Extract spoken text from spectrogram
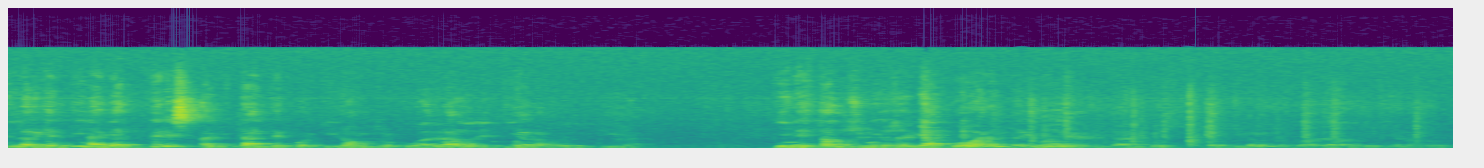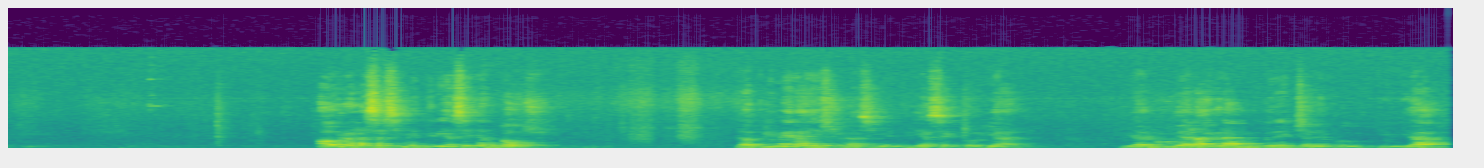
en la Argentina había tres habitantes por kilómetro cuadrado de tierra productiva. Y en Estados Unidos había 49 habitantes por kilómetro cuadrado de tierra productiva. Ahora, las asimetrías serían dos. La primera es una asimetría sectorial y alude a la gran brecha de productividad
